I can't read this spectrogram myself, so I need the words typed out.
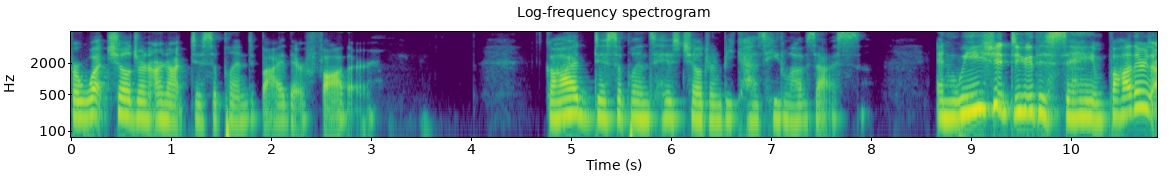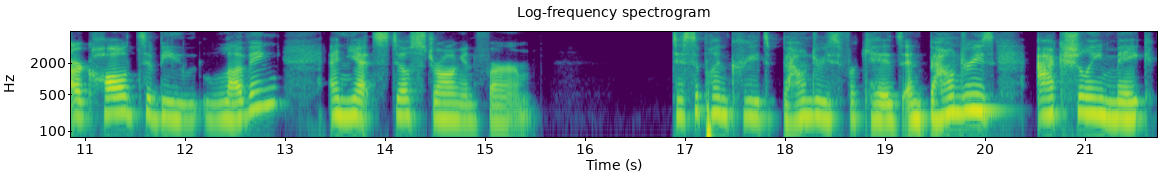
for what children are not disciplined by their father? God disciplines his children because he loves us. And we should do the same. Fathers are called to be loving and yet still strong and firm. Discipline creates boundaries for kids, and boundaries actually make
